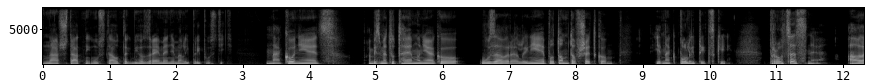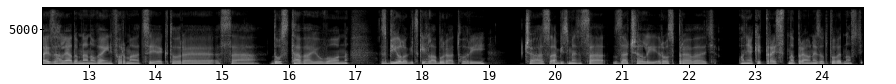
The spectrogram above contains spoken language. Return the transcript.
náš štátny ústav, tak by ho zrejme nemali pripustiť. Nakoniec, aby sme tú tému nejako uzavreli, nie je po tomto všetkom. Jednak politicky, procesne, ale aj vzhľadom na nové informácie, ktoré sa dostávajú von z biologických laboratórií čas, aby sme sa začali rozprávať o nejakej trestnoprávnej zodpovednosti?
